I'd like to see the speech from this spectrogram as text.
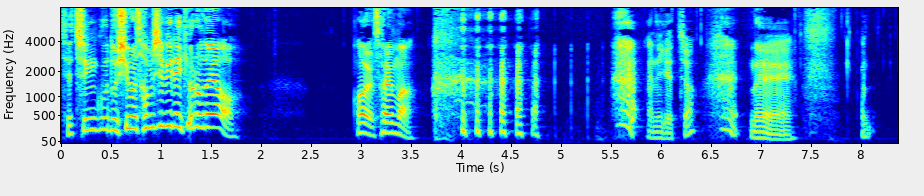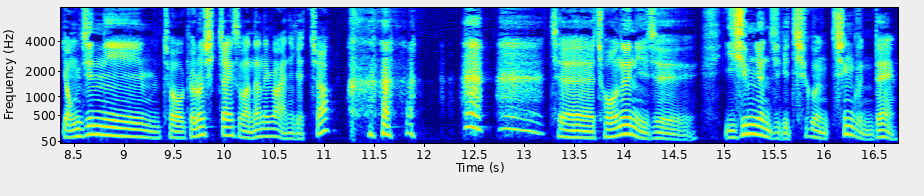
제 친구도 10월 30일에 결혼해요! 헐, 설마. 아니겠죠? 네. 영진님, 저 결혼식장에서 만나는 거 아니겠죠? 제, 저는 이제 20년 지기 친구, 친구인데,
